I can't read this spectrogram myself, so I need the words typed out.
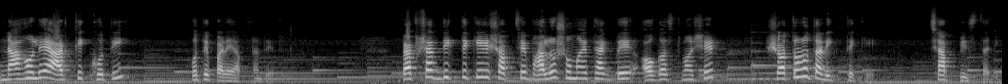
না হলে আর্থিক ক্ষতি হতে পারে আপনাদের। ব্যবসার দিক থেকে সবচেয়ে ভালো সময় থাকবে অগস্ট মাসের সতেরো তারিখ থেকে ছাব্বিশ তারিখ।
